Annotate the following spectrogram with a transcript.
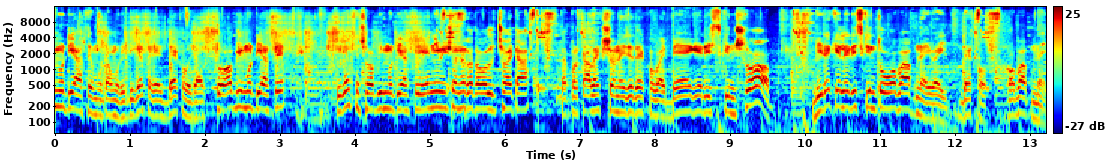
ইমোটই আছে মোটামুটি, ঠিক আছে? দেখো যা, সব ইমোটই আছে, ঠিক আছে? সব ইমোটই আছে। অ্যানিমেশনের কথা বললে ছয়টা, তারপর কালেকশন এই যে দেখো ভাই, ব্যাগের স্কিন সব, বিরাকেলের স্কিন তো অভাব নাই ভাই, দেখো, অভাব নাই।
